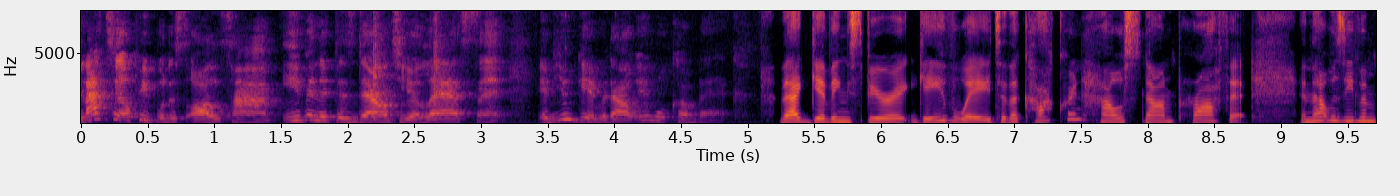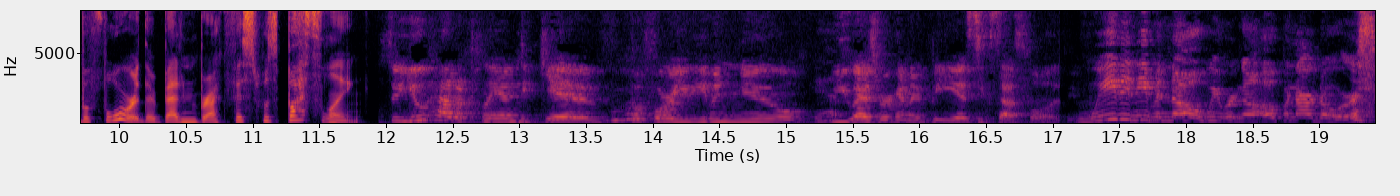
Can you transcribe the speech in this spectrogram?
And I tell people this all the time, even if it's down to your last cent, if you give it out, it will come back. That giving spirit gave way to the Cochrane House nonprofit, and that was even before their bed and breakfast was bustling. So you had a plan to give mm-hmm. before you even knew yeah. you guys were going to be as successful as you. We didn't even know we were going to open our doors.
